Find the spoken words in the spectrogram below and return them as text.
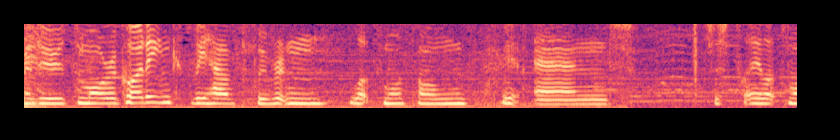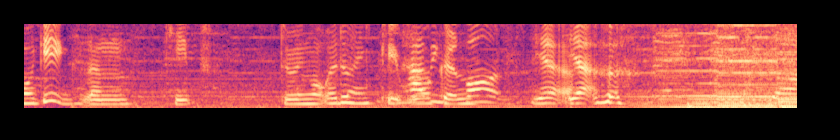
We're do some more recording because we have we've written lots more songs Yeah. and just play lots more gigs and keep doing what we're doing. Keep Having rocking. fun. Yeah. Yeah.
